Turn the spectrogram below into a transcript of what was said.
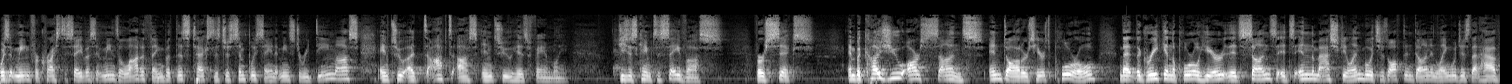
What does it mean for Christ to save us? It means a lot of things, but this text is just simply saying it means to redeem us and to adopt us into his family. Jesus came to save us. Verse 6 And because you are sons and daughters, here it's plural, that the Greek in the plural here is sons, it's in the masculine, which is often done in languages that have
